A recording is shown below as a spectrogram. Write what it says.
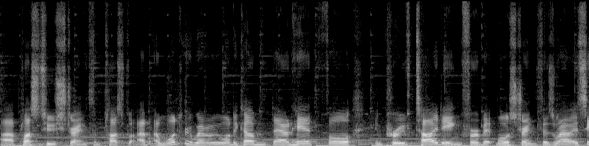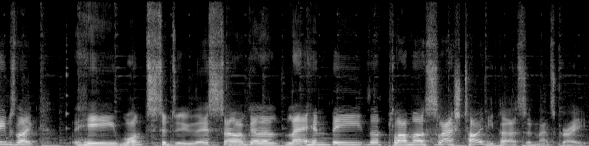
Uh, plus two strength and plus four. I'm, I'm wondering whether we want to come down here for improved tidying for a bit more strength as well. It seems like he wants to do this, so I'm going to let him be the plumber slash tidy person. That's great.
